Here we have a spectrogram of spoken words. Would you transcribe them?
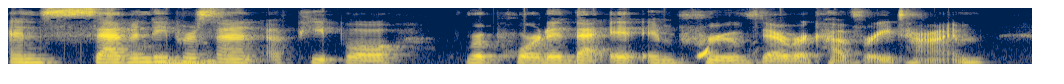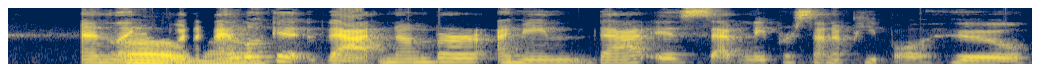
And 70% mm. of people reported that it improved their recovery time. And like oh, when wow. I look at that number, I mean, that is 70% of people who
